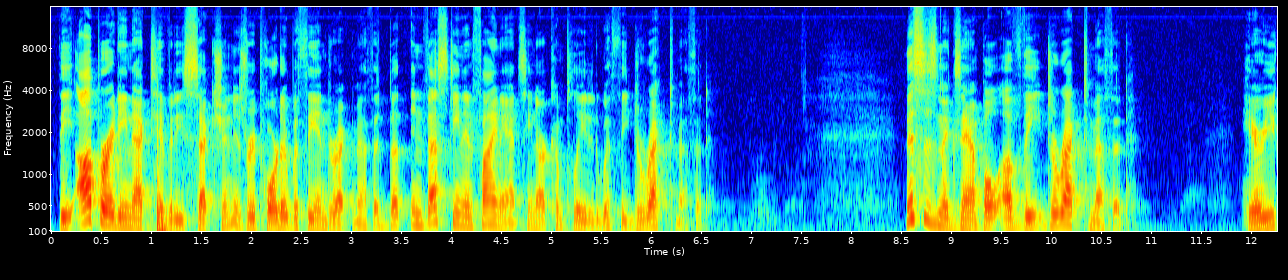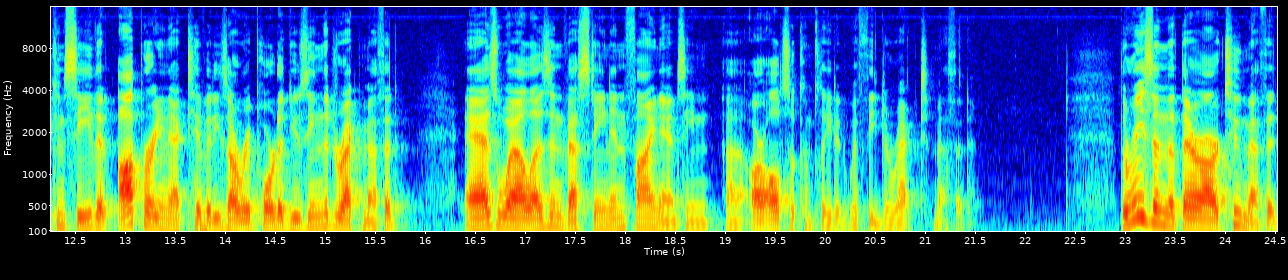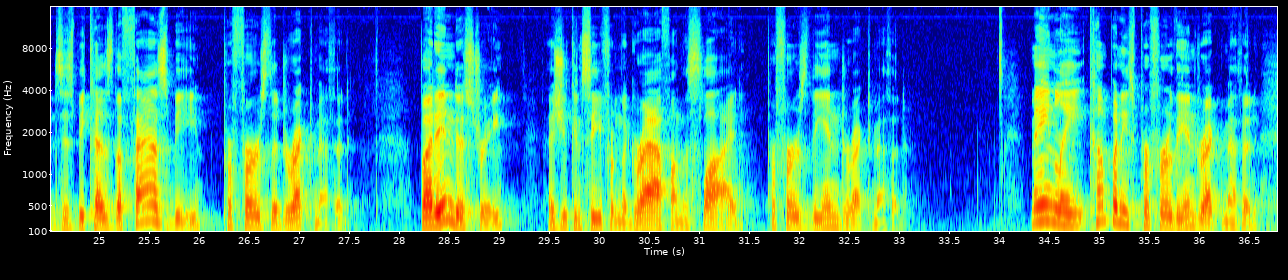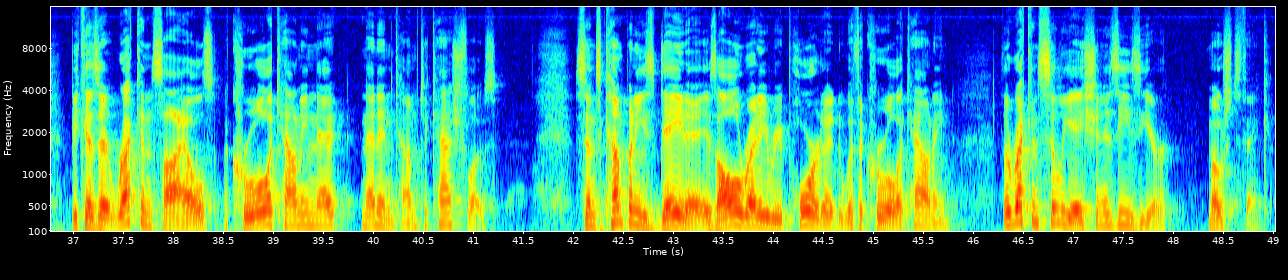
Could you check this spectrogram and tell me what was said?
The operating activities section is reported with the indirect method, but investing and financing are completed with the direct method. This is an example of the direct method. Here you can see that operating activities are reported using the direct method, as well as investing and financing uh, are also completed with the direct method. The reason that there are two methods is because the FASB prefers the direct method, but industry, as you can see from the graph on the slide, prefers the indirect method. Mainly, companies prefer the indirect method because it reconciles accrual accounting net, net income to cash flows. Since companies' data is already reported with accrual accounting, the reconciliation is easier, most think.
